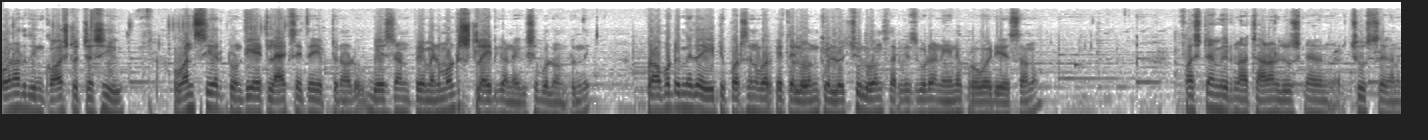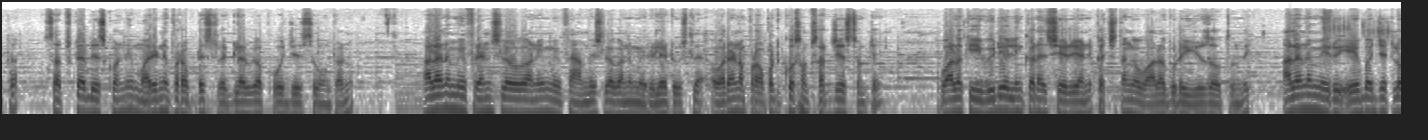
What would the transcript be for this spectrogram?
ఓనర్ దీని కాస్ట్ వచ్చేసి once year twenty eight lakhs అయితే చెప్తున్నాడు. బేస్డ్ ఆన్ పేమెంట్ అమౌంట్ స్లైట్గా నెగిషియబుల్ ఉంటుంది. ప్రాపర్టీ మీద ఎయిటీ పర్సెంట్ వరకు అయితే లోన్కి వెళ్ళొచ్చు. లోన్ సర్వీస్ కూడా నేనే ప్రొవైడ్ చేస్తాను. ఫస్ట్ టైం మీరు నా ఛానల్ చూసిన చూస్తే కనుక సబ్స్క్రైబ్ చేసుకోండి. మరిన్ని ప్రాపర్టీస్ రెగ్యులర్గా పోస్ట్ చేస్తూ ఉంటాను. అలానే మీ ఫ్రెండ్స్లో కానీ మీ ఫ్యామిలీస్లో కానీ మీ రిలేటివ్స్లో ఎవరైనా ప్రాపర్టీ కోసం సెర్చ్ చేస్తుంటే వాళ్ళకి ఈ వీడియో లింక్ అనేది షేర్ చేయండి. ఖచ్చితంగా వాళ్ళకు కూడా యూజ్ అవుతుంది. అలానే మీరు ఏ బడ్జెట్లో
